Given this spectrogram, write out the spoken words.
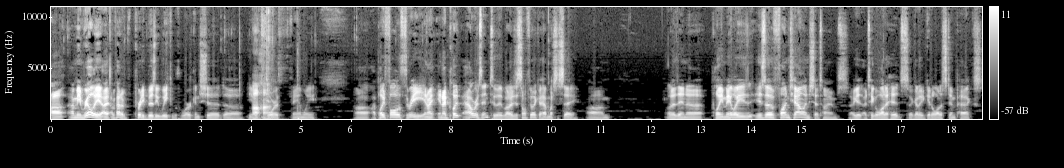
Uh, I mean, really, I, I've had a pretty busy week with work and shit. Uh, you know, Uh-huh. fourth family. Uh, I played Fallout Three, and I and I put hours into it, but I just don't feel like I have much to say. Um, other than uh, playing melee is, is a fun challenge at times. I get I take a lot of hits. I gotta get a lot of stim packs.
